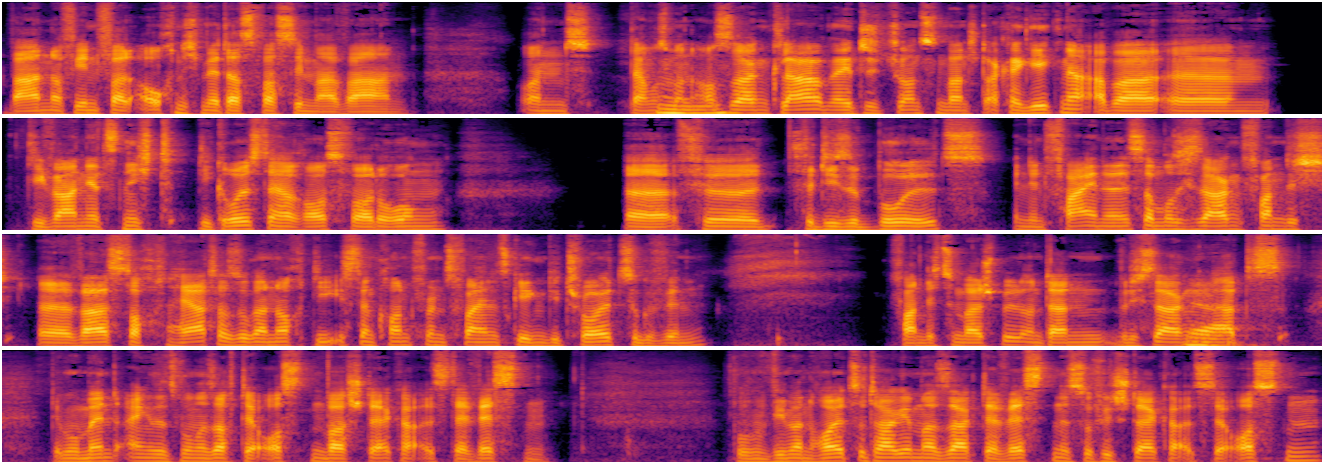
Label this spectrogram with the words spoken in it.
waren auf jeden Fall auch nicht mehr das, was sie mal waren. Und da muss man mhm. auch sagen, klar, Magic Johnson war ein starker Gegner, aber ähm, die waren jetzt nicht die größte Herausforderung äh, für, für diese Bulls in den Finals. Da muss ich sagen, fand ich, äh, war es doch härter sogar noch, die Eastern Conference Finals gegen Detroit zu gewinnen. Fand ich zum Beispiel. Und dann würde ich sagen, ja. hat es der Moment eingesetzt, wo man sagt, der Osten war stärker als der Westen. Wo, wie man heutzutage immer sagt, der Westen ist so viel stärker als der Osten.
